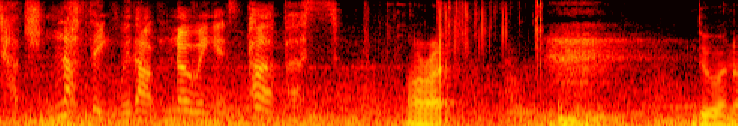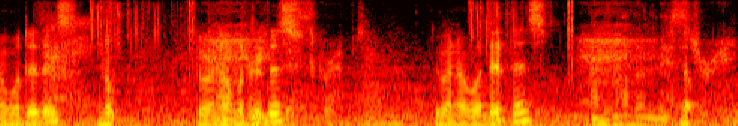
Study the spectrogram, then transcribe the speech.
Touch nothing without knowing its purpose. Alright. Do I know what it is? Nope. Do I know I'll what it is? read script. Do I know what it is? Another mystery.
